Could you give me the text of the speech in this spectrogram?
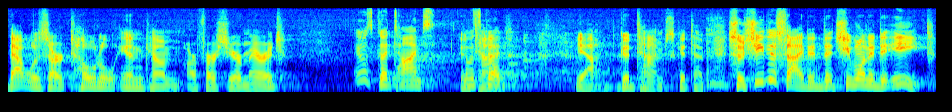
That was our total income our first year of marriage. It was good times. Good it was times. good. Yeah, good times, good times. So she decided that she wanted to eat.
